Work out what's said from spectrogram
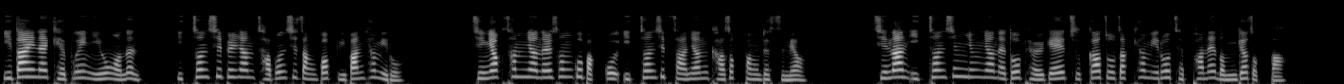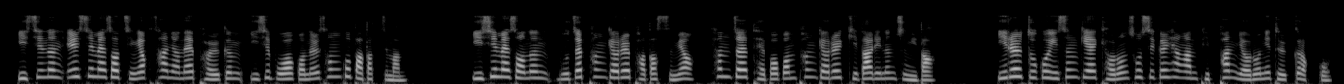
이다인의 계부인 이용원은 2011년 자본시장법 위반 혐의로 징역 3년을 선고받고 2014년 가석방됐으며 지난 2016년에도 별개의 주가 조작 혐의로 재판에 넘겨졌다. 이 씨는 1심에서 징역 4년에 벌금 25억 원을 선고받았지만 2심에서는 무죄 판결을 받았으며 현재 대법원 판결을 기다리는 중이다. 이를 두고 이승기의 결혼 소식을 향한 비판 여론이 들끓었고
